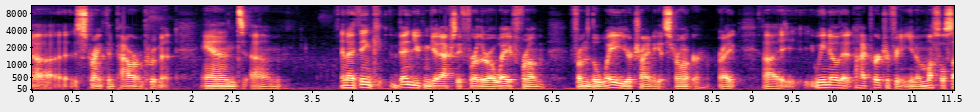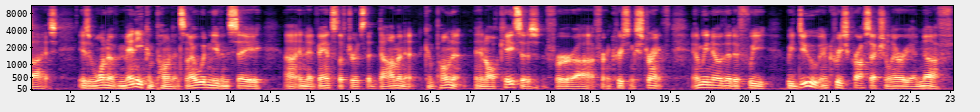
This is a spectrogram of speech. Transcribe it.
uh, strength and power improvement. And, um, and I think then you can get actually further away from from the way you're trying to get stronger, right? Uh, we know that hypertrophy, you know, muscle size is one of many components, and I wouldn't even say uh, an advanced lifter it's the dominant component in all cases for uh, for increasing strength. And we know that if we we do increase cross sectional area enough,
